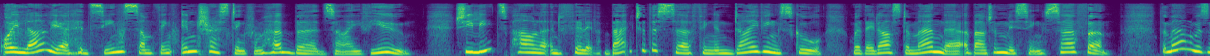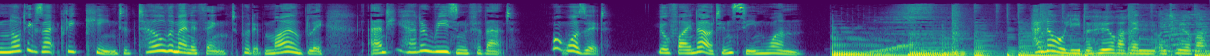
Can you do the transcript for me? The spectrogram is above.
Eulalia had seen something interesting from her bird's eye view. She leads Paula and Philip back to the surfing and diving school where they'd asked a man there about a missing surfer. The man was not exactly keen to tell them anything, to put it mildly, and he had a reason for that. What was it? You'll find out in scene one. Hallo, liebe Hörerinnen und Hörer.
